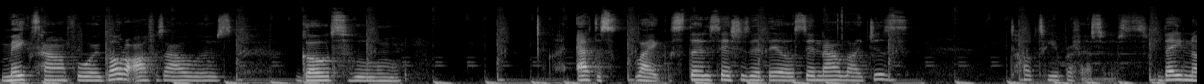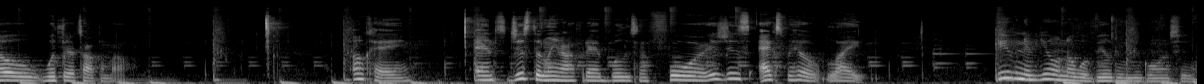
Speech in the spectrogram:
make time for it. Go to office hours. Go to after like study sessions that they'll send out. Like just talk to your professors. They know what they're talking about. Okay. And just to lean off of that bulletin four, it's just ask for help. Like, even if you don't know what building you're going to,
